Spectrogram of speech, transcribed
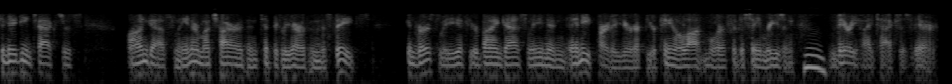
Canadian taxes on gasoline are much higher than typically are in the States. Conversely, if you're buying gasoline in any part of Europe, you're paying a lot more for the same reason. Hmm. Very high taxes there.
